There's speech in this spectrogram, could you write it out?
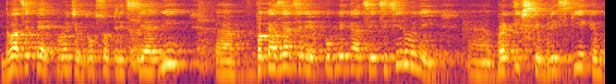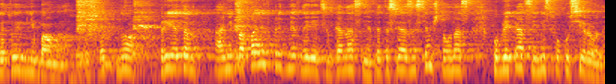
25 против 231, э, показатели публикаций и цитирований э, практически близки к МГТУ имени Баумана. Вот, но при этом они попали в предметный рейтинг, а нас нет. Это связано с тем, что у нас публикации не сфокусированы.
